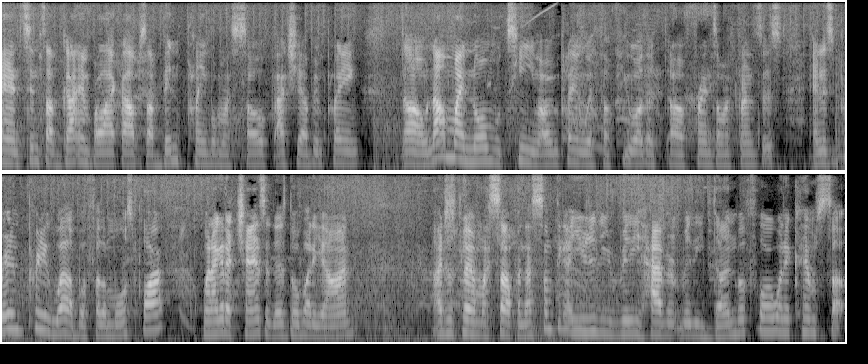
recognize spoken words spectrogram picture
and since I've gotten Black Ops, I've been playing with myself. Actually, I've been playing, uh, not my normal team, I've been playing with a few other uh, friends on my friends list, and it's been pretty well, but for the most part, when I get a chance and there's nobody on, I just play on myself, and that's something I usually really haven't really done before when it comes to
